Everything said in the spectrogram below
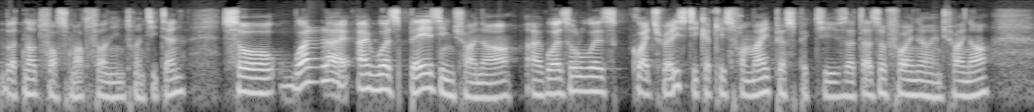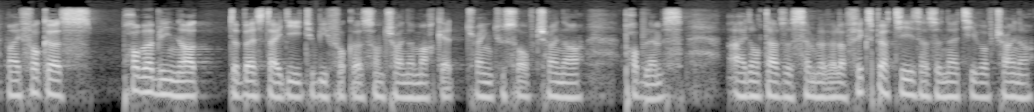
but not for smartphone in 2010. So while I, I was based in China, I was always quite realistic, at least from my perspective, that as a foreigner in China, my focus probably not the best idea to be focused on China market, trying to solve China problems. I don't have the same level of expertise as a native of China.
